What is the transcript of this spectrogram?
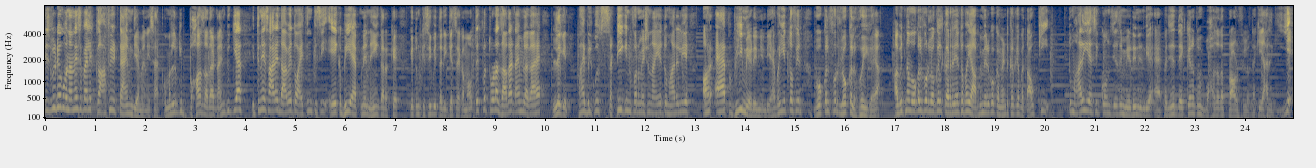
इस वीडियो को बनाने से पहले काफ़ी टाइम दिया मैंने इस ऐप को। मतलब कि बहुत ज़्यादा टाइम क्योंकि यार इतने सारे दावे तो आई थिंक किसी एक भी ऐप ने नहीं कर रखे कि तुम किसी भी तरीके से कमाओ। तो इस पर थोड़ा ज़्यादा टाइम लगा है, लेकिन भाई बिल्कुल सटीक इन्फॉर्मेशन आई है तुम्हारे लिए और ऐप भी मेड इन इंडिया है। भाई ये तो फिर वोकल फॉर लोकल हो ही गया। अब इतना वोकल फॉर लोकल कर रहे हैं तो भाई आप भी मेरे को कमेंट करके बताओ कि तुम्हारी ऐसी कौन सी ऐसी मेड इन इंडिया ऐप है जिसे देख के ना तुम्हें बहुत ज़्यादा प्राउड फील होता है कि यार ये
